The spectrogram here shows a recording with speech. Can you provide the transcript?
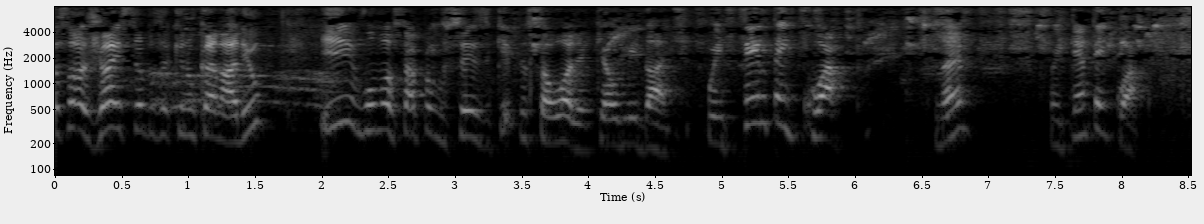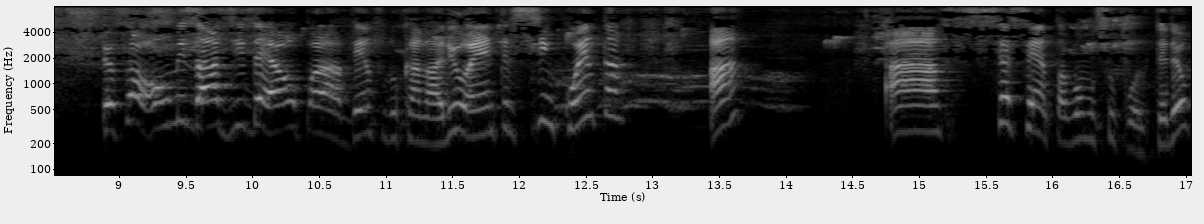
Pessoal, já estamos aqui no Canaril e vou mostrar para vocês aqui, pessoal, olha que é a umidade, 84, né? 84. Pessoal, a umidade ideal para dentro do Canaril é entre 50 a, a 60, vamos supor, entendeu?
